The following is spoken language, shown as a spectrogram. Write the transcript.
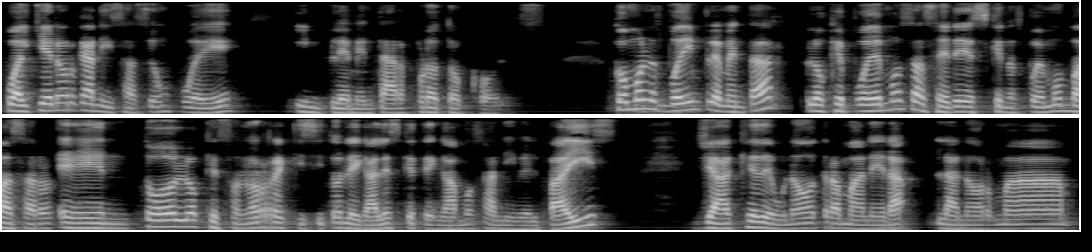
cualquier organización puede implementar protocolos. ¿Cómo los puede implementar? Lo que podemos hacer es que nos podemos basar en todo lo que son los requisitos legales que tengamos a nivel país, ya que de una u otra manera la norma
